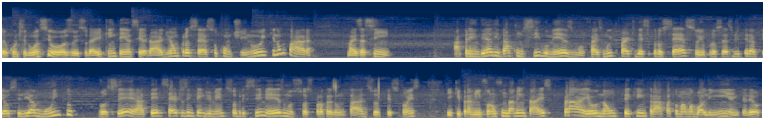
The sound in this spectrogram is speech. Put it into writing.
eu continuo ansioso, isso daí quem tem ansiedade é um processo contínuo e que não para. Mas assim, aprender a lidar consigo mesmo faz muito parte desse processo e o processo de terapia auxilia muito você a ter certos entendimentos sobre si mesmo, suas próprias vontades, suas questões e que para mim foram fundamentais para eu não ter que entrar para tomar uma bolinha, entendeu?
